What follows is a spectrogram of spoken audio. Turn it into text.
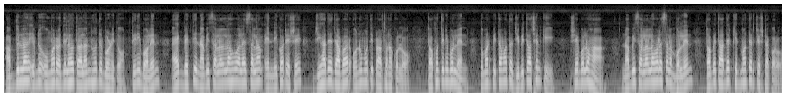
আবদুল্লাহ ইবনু উমর রদিল্লাহ তাল্লাহ্ন হতে বর্ণিত। তিনি বলেন, এক ব্যক্তি নাবি সাল্লাহু আলাইসাল্লাম এর নিকট এসে জিহাদে যাবার অনুমতি প্রার্থনা করল। তখন তিনি বললেন, তোমার পিতামাতা জীবিত আছেন কি? সে বলল হাঁ নবী সাল্লাহু আলাইসাল্লাম বললেন, তবে তাদের খিদমতের চেষ্টা করো।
